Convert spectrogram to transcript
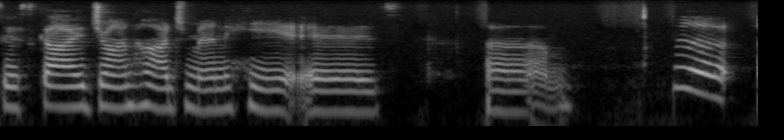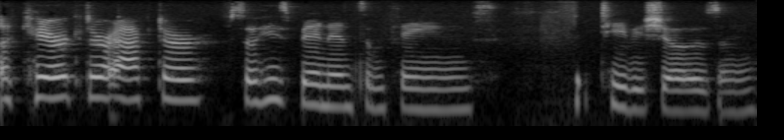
this guy, John Hodgman, he is um, a, a character actor. So he's been in some things, TV shows, and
